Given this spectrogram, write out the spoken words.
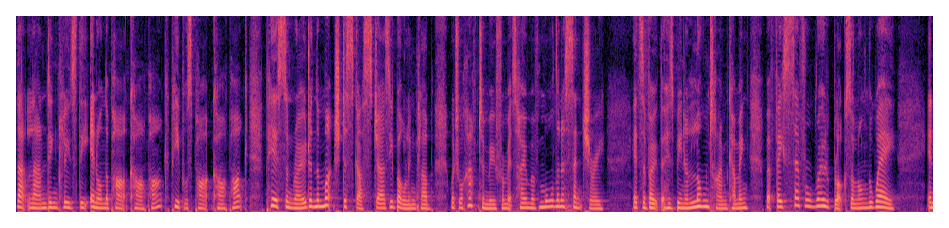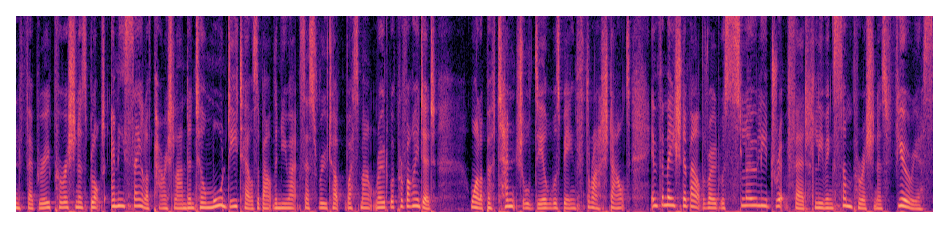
That land includes the Inn on the Park car park, People's Park car park, Pearson Road, and the much discussed Jersey Bowling Club, which will have to move from its home of more than a century. It's a vote that has been a long time coming, but faced several roadblocks along the way. In February, parishioners blocked any sale of parish land until more details about the new access route up Westmount Road were provided. While a potential deal was being thrashed out, information about the road was slowly drip fed, leaving some parishioners furious.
